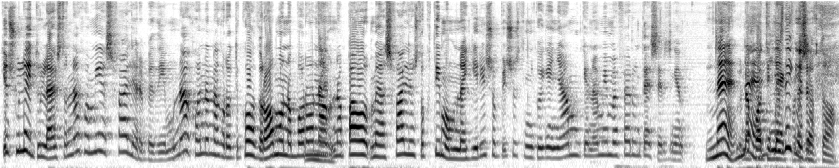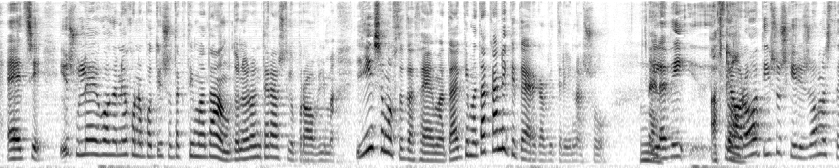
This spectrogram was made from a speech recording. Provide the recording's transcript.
Και σου λέει τουλάχιστον να έχω μια ασφάλεια, ρε παιδί μου, να έχω έναν αγροτικό δρόμο, να μπορώ Ναι. να, να πάω με ασφάλεια στο κτήμα μου, να γυρίσω πίσω στην οικογένειά μου και να μην με φέρουν τέσσερις για να Ναι, να ναι, πω την έχεις δίκιο έκφραση. σε αυτό. Έτσι. Ή σου λέει: Εγώ δεν έχω να ποτίσω τα κτήματά μου. Το νερό είναι τεράστιο πρόβλημα. Λύσαμε αυτά τα θέματα και μετά κάνε και τα έργα βιτρίνα σου. Ναι. Δηλαδή, Αυτό. θεωρώ ότι ίσως χειριζόμαστε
